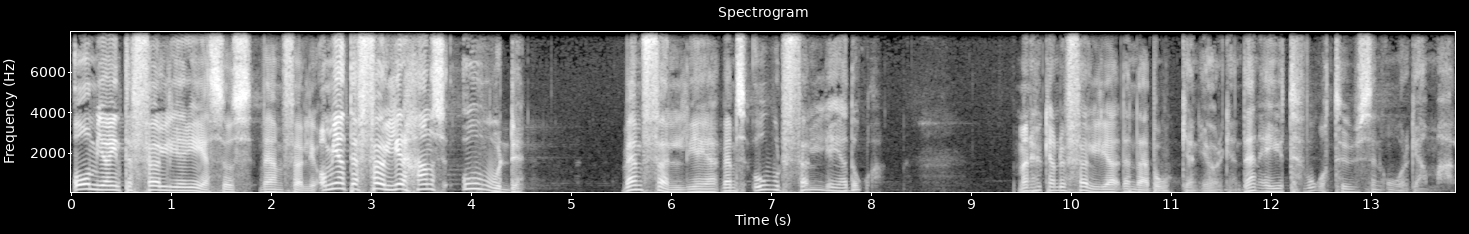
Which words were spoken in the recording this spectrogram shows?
Om jag inte följer Jesus, vem följer? Om jag inte följer hans ord, vem följer, jag? vems ord följer jag då? Men hur kan du följa den där boken Jörgen? Den är ju 2000 år gammal.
